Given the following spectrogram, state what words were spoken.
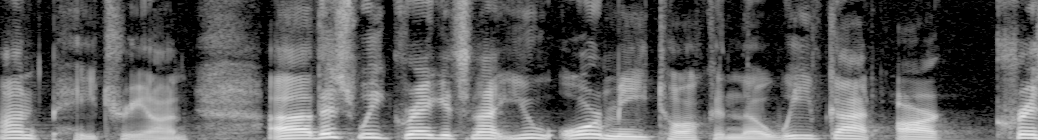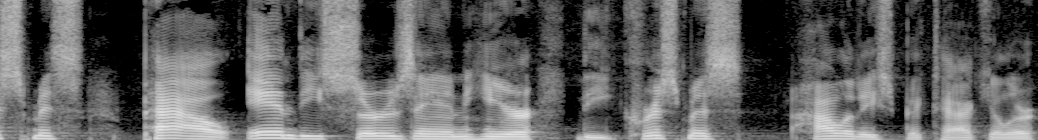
on Patreon. Uh, this week, Greg, it's not you or me talking, though. We've got our Christmas pal, Andy Cirzan, here. The Christmas holiday spectacular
